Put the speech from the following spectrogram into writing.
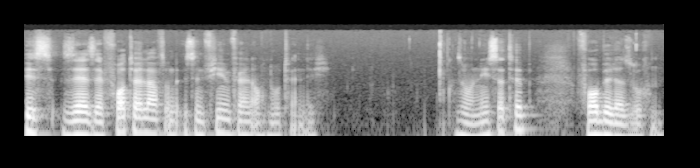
ist sehr, sehr vorteilhaft und ist in vielen Fällen auch notwendig. So, nächster Tipp, Vorbilder suchen.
